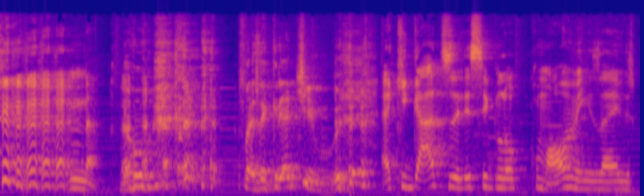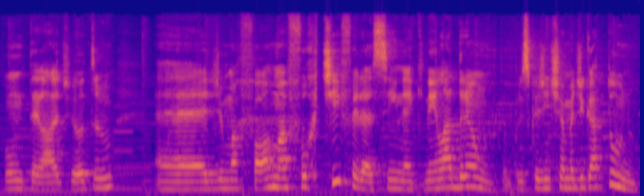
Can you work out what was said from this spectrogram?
Não. Não. Mas é criativo. É que gatos, eles se locomovem, né? Eles pulam um telado de outro é, de uma forma fortífera, assim, né? Que nem ladrão. Então por isso que a gente chama de gatuno.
